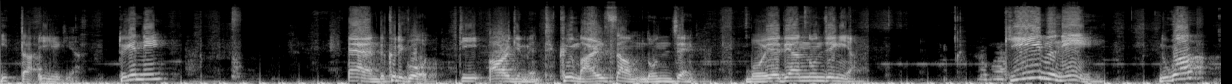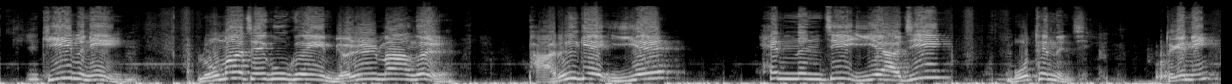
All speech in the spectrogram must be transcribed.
있다. 이 얘기야. 되겠니? and 그리고 the argument. 그 말싸움 논쟁 뭐에 대한 논쟁이야. 기브니 누가? 기브니 로마 제국의 멸망을 바르게 이해했는지 이해하지 못했는지 되겠니?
